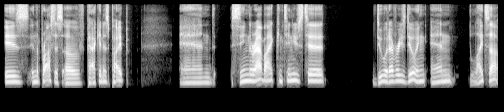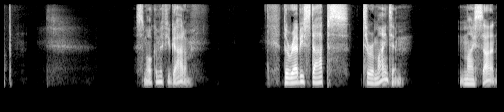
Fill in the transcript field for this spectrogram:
is in the process of packing his pipe and seeing the rabbi continues to do whatever he's doing and lights up. Smoke him if you got him. The Rebbe stops to remind him, My son,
